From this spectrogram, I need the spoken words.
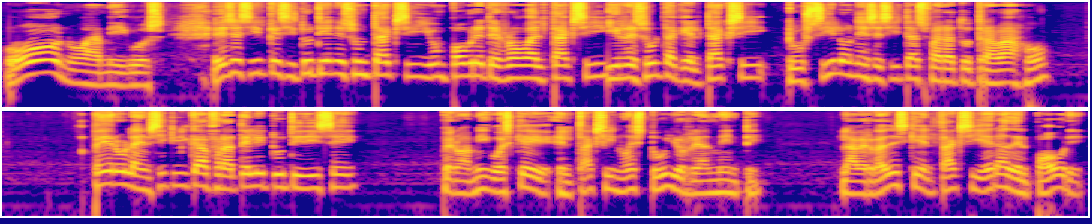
Oh, no, amigos. Es decir, que si tú tienes un taxi y un pobre te roba el taxi y resulta que el taxi tú sí lo necesitas para tu trabajo, pero la encíclica Fratelli Tutti dice, pero amigo, es que el taxi no es tuyo realmente. La verdad es que el taxi era del pobre.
